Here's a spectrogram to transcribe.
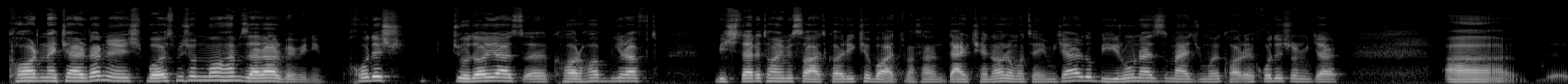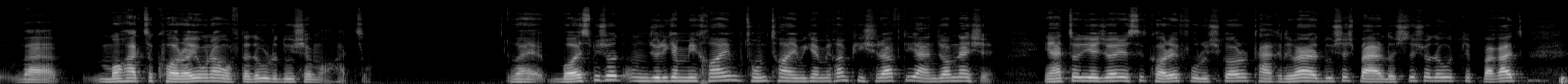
کار نکردنش باعث می‌شد ما هم ضرر ببینیم. خودش جدای از کارها می‌رفت بیشتر تایم ساعت کاری که باید مثلا در کنار ما طی می‌کرد و بیرون از مجموعه کارهای خودش رو می‌کرد. و ما حتی کارهای اونم افتاده بود رو دوش ما حتی. و باعث می‌شد اونجوری که می‌خوایم تو اون تایمی که می‌خوایم پیشرفتی انجام نشه. یعنی حتی یه جایی رسید کارهای فروشگاه رو تقریبا دوشش برداشته شده بود که فقط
